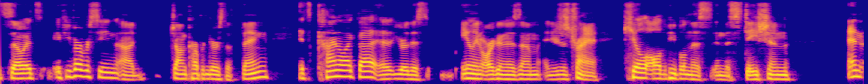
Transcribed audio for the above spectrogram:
So it's, if you've ever seen, uh, John Carpenter's The Thing, it's kind of like that. Uh, you're this alien organism and you're just trying to kill all the people in this, in this station and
